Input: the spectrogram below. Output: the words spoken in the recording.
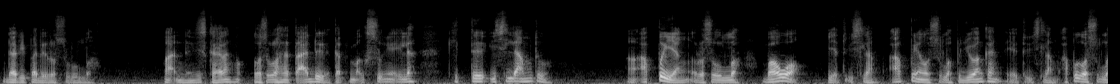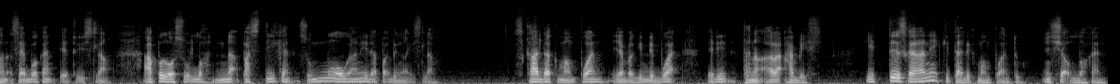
daripada Rasulullah. Maknanya sekarang Rasulullah tak ada tapi maksudnya ialah kita Islam tu. Ha, apa yang Rasulullah bawa iaitu Islam. Apa yang Rasulullah perjuangkan iaitu Islam. Apa Rasulullah nak sebarkan iaitu Islam. Apa Rasulullah nak pastikan semua orang ni dapat dengar Islam. Sekadar kemampuan yang baginda buat. Jadi tanah Arab habis. Kita sekarang ni kita ada kemampuan tu. Insyaallah kan.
